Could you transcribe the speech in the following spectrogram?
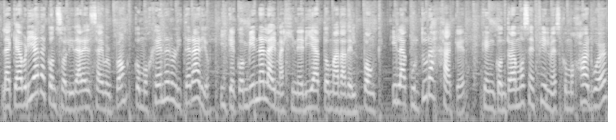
la que habría de consolidar el cyberpunk como género literario y que combina la imaginería tomada del punk y la cultura hacker que encontramos en filmes como Hardware,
